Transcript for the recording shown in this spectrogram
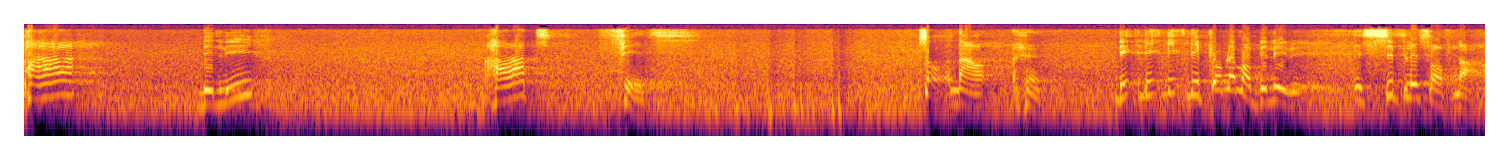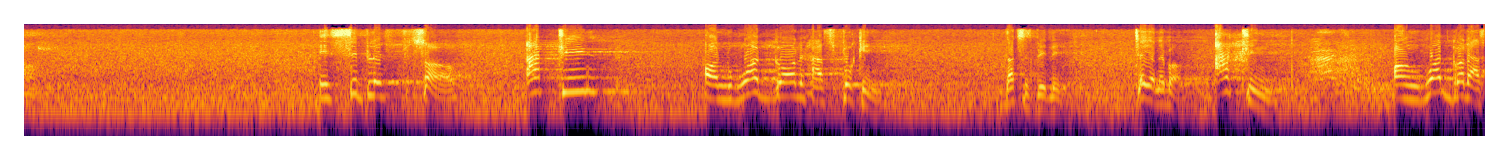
Power, belief, heart, faith. So now, the, the, the, the problem of belief is simply solved now. It's simply solved. Acting on what God has spoken that is belief. Tell your neighbor, acting on what God has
